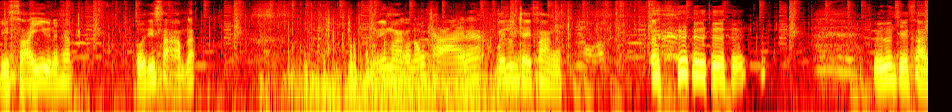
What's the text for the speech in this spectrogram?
มีไซส์อยู่นะครับ ตัวที่สามแล้วอันนี้มากับน้องชายนะฮะไม่รุ่นชายฝั่งนี่เอาครับไม่รุ่นชายฝั่ง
